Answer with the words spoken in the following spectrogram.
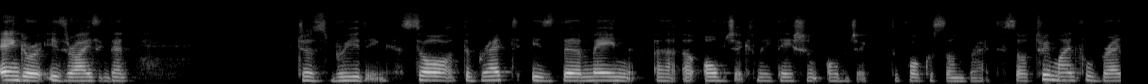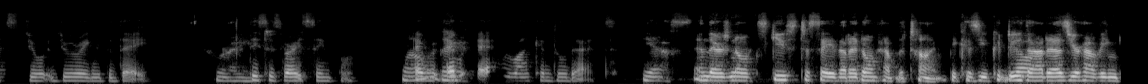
anger is rising, then just breathing. So the breath is the main uh, uh, object, meditation object to focus on breath. So three mindful breaths dur- during the day. Right. This is very simple. Well, every, every, everyone can do that. Yes, and there's no excuse to say that I don't have the time because you could do no. that as you're having,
